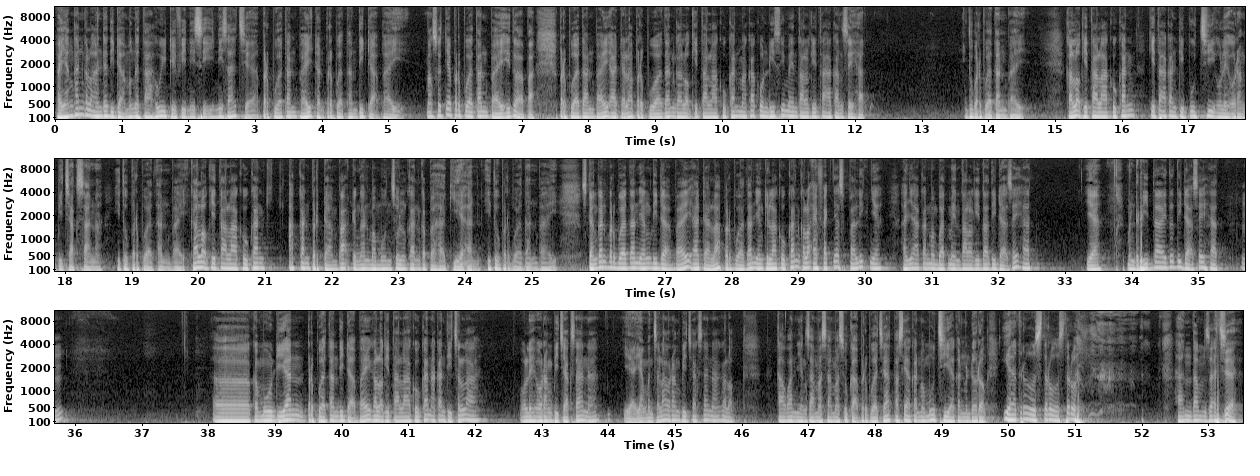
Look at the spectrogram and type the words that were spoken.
Bayangkan kalau Anda tidak mengetahui definisi ini saja, perbuatan baik dan perbuatan tidak baik. Maksudnya perbuatan baik itu apa? Perbuatan baik adalah perbuatan kalau kita lakukan maka kondisi mental kita akan sehat. Itu perbuatan baik. Kalau kita lakukan, kita akan dipuji oleh orang bijaksana. Itu perbuatan baik. Kalau kita lakukan, akan berdampak dengan memunculkan kebahagiaan. Itu perbuatan baik. Sedangkan perbuatan yang tidak baik adalah perbuatan yang dilakukan kalau efeknya sebaliknya, hanya akan membuat mental kita tidak sehat. Ya, menderita itu tidak sehat. Hmm? E, kemudian perbuatan tidak baik kalau kita lakukan akan dicela oleh orang bijaksana. Ya, yang mencela orang bijaksana kalau kawan yang sama-sama suka berbuat jahat pasti akan memuji, akan mendorong. Ya terus, terus, terus. Hantam saja.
